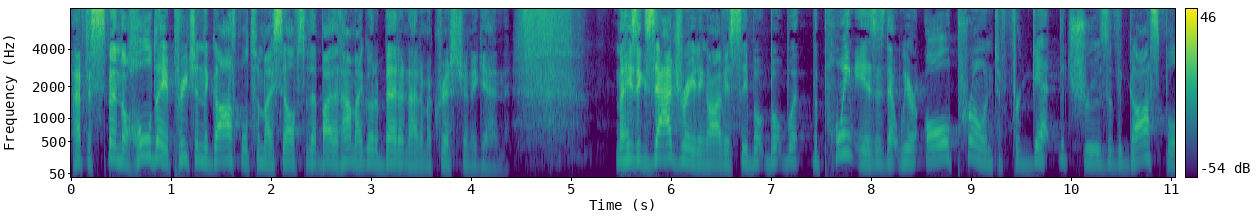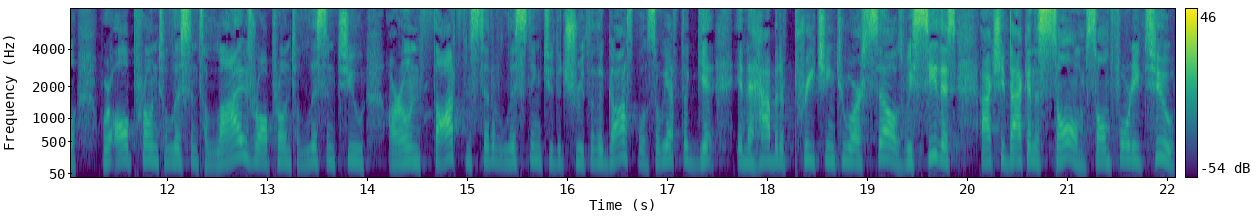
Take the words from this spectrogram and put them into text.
I have to spend the whole day preaching the gospel to myself so that by the time I go to bed at night, I'm a Christian again. Now, he's exaggerating, obviously, but, but what the point is, is that we are all prone to forget the truths of the gospel. We're all prone to listen to lies. We're all prone to listen to our own thoughts instead of listening to the truth of the gospel. And so we have to get in the habit of preaching to ourselves. We see this actually back in the Psalm, Psalm 42.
